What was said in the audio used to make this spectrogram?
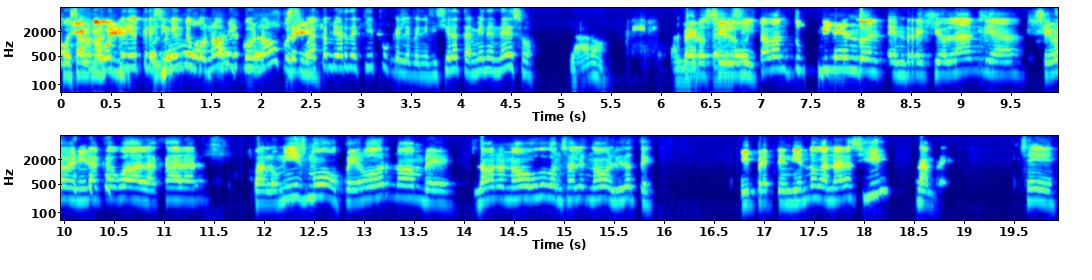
pues a lo mejor quería el crecimiento económico, ¿no? Pues si va a cambiar de equipo que le beneficiara también en eso. Claro. Pero si lo estaban tundiendo en, en, Regiolandia, se iba a venir acá a Guadalajara para lo mismo o peor, no, hombre. No, no, no, Hugo González, no, olvídate. Y pretendiendo ganar así, no, hombre. Sí,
